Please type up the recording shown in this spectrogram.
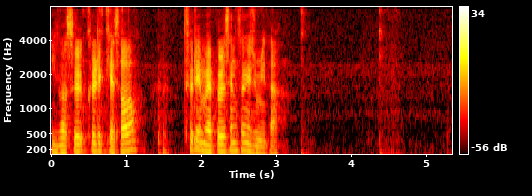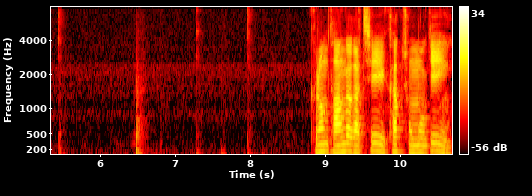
이것을 클릭해서 트리 맵을 생성해 줍니다. 그럼 다음과 같이 각 종목이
